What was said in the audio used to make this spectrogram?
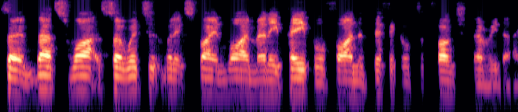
So that's why, so which would explain why many people find it difficult to function every day.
